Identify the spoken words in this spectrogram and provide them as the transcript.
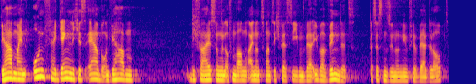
Wir haben ein unvergängliches Erbe und wir haben die Verheißung in Offenbarung 21, Vers 7, wer überwindet, das ist ein Synonym für wer glaubt,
